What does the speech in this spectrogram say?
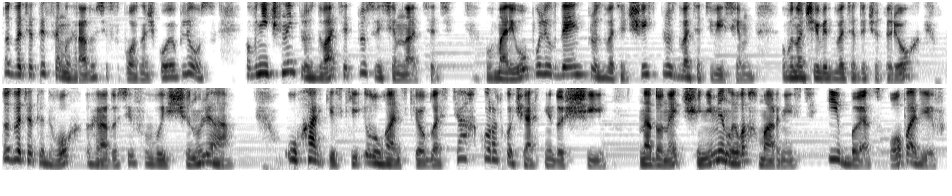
до 27 градусів з позначкою плюс, в нічний плюс 20 плюс 18. В Маріуполі в день плюс 26 плюс 28, вночі від 24 до 22 градусів вище нуля. У Харківській і Луганській областях короткочасні дощі, на Донеччині мінлива хмарність. І без опадів.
